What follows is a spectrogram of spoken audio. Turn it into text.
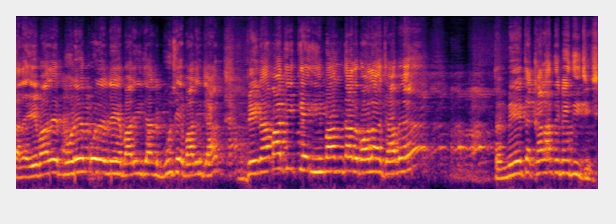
তাহলে এবারে মনে পড়ে নে, বাড়ি যান, বুঝে বাড়ি যান। বেনামাজিকে ইমানদার বলা যাবে তা মেয়েটা কারাতে বিয়ে দিয়েছিস?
